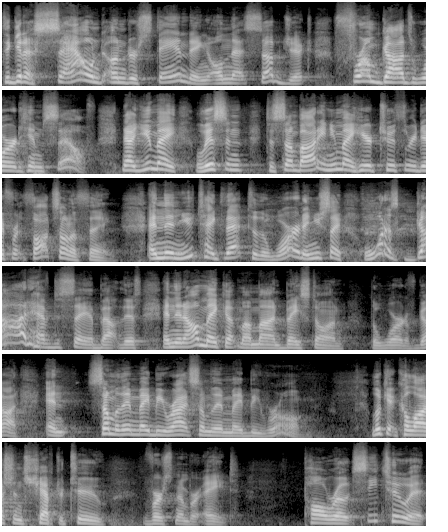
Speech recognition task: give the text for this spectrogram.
to get a sound understanding on that subject from God's Word Himself. Now, you may listen to somebody and you may hear two or three different thoughts on a thing. And then you take that to the Word and you say, well, What does God have to say about this? And then I'll make up my mind based on the Word of God. And some of them may be right, some of them may be wrong. Look at Colossians chapter 2, verse number 8. Paul wrote, See to it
